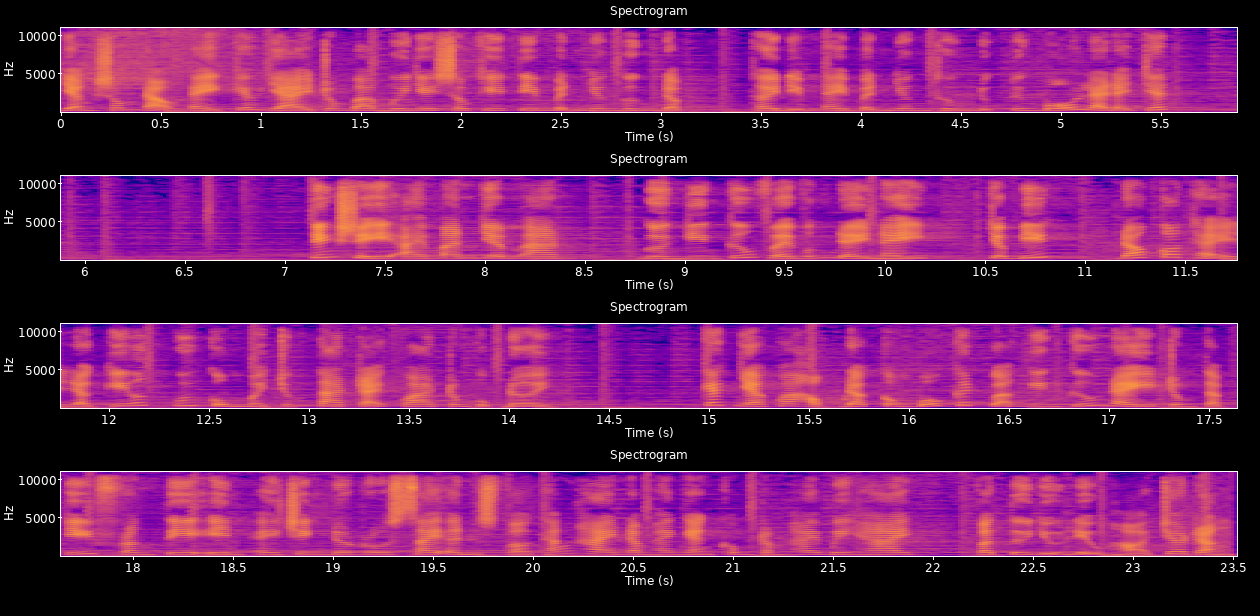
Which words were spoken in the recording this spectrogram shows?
Dạng sóng não này kéo dài trong 30 giây sau khi tim bệnh nhân ngừng đập, thời điểm này bệnh nhân thường được tuyên bố là đã chết. Tiến sĩ Ayman Yemad, người nghiên cứu về vấn đề này, cho biết đó có thể là ký ức cuối cùng mà chúng ta trải qua trong cuộc đời. Các nhà khoa học đã công bố kết quả nghiên cứu này trong tạp chí Frontier in Aging Neuroscience vào tháng 2 năm 2022 và từ dữ liệu họ cho rằng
